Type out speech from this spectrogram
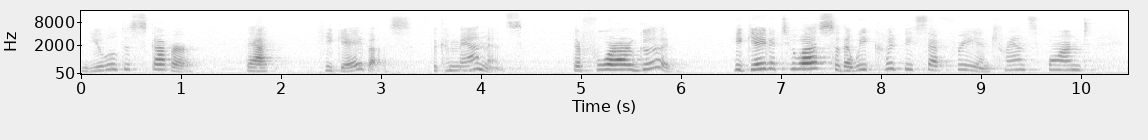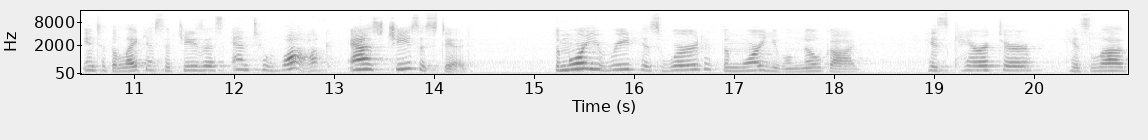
And you will discover that He gave us the commandments. They're for our good. He gave it to us so that we could be set free and transformed into the likeness of Jesus and to walk as Jesus did. The more you read His Word, the more you will know God, His character, His love,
